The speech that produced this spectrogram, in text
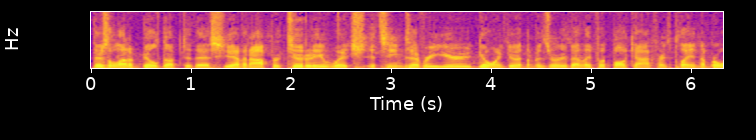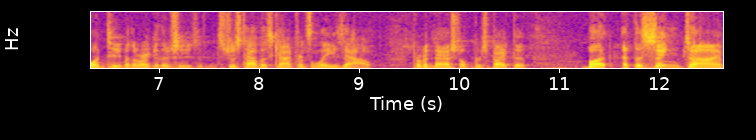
there's a lot of build up to this. You have an opportunity, which it seems every year you're going to in the Missouri Valley Football Conference, play a number one team in the regular season. It's just how this conference lays out from a national perspective. But at the same time,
